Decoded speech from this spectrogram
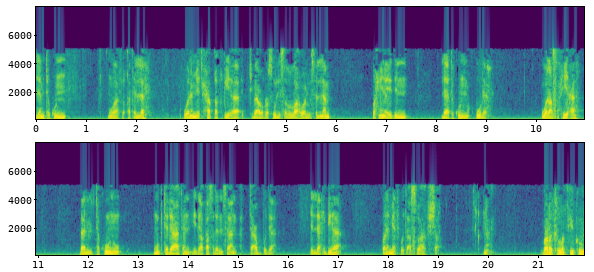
لم تكن موافقة له ولم يتحقق فيها اتباع الرسول صلى الله عليه وسلم وحينئذ لا تكون مقبولة ولا صحيحة بل تكون مبتدعة إذا قصد الإنسان التعبد لله بها ولم يثبت أصلها في الشرع. نعم. بارك الله فيكم.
